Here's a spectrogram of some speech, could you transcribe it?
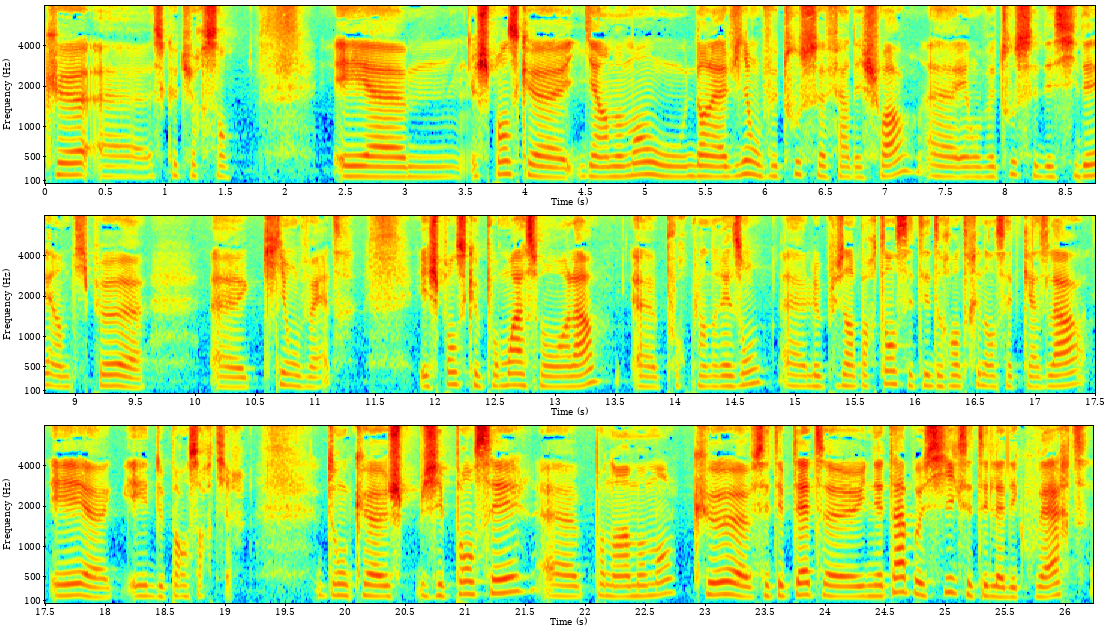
que euh, ce que tu ressens. Et euh, je pense qu'il y a un moment où dans la vie, on veut tous faire des choix euh, et on veut tous décider un petit peu qui on veut être. Et je pense que pour moi, à ce moment-là, pour plein de raisons, le plus important, c'était de rentrer dans cette case-là et, et de ne pas en sortir. Donc euh, j'ai pensé euh, pendant un moment que euh, c'était peut-être une étape aussi, que c'était de la découverte,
